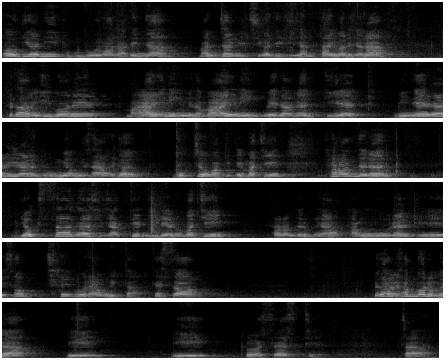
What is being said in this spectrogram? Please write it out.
억연이 분분하다. 됐냐? 만장일치가 되지 않다. 이 말이잖아. 그 다음에 2번에 마이닝입니다. 마이닝. 왜냐면 뒤에 미네랄이라는 동명사, 그러니까 목적 왔기 때문에. 맞지? 사람들은 역사가 시작된 이래로. 맞지? 사람들은 뭐야? 강물을 계속 채굴하고 있다. 됐어? 그 다음에 3번은 뭐야? 리, 리 프로세스트. 자,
